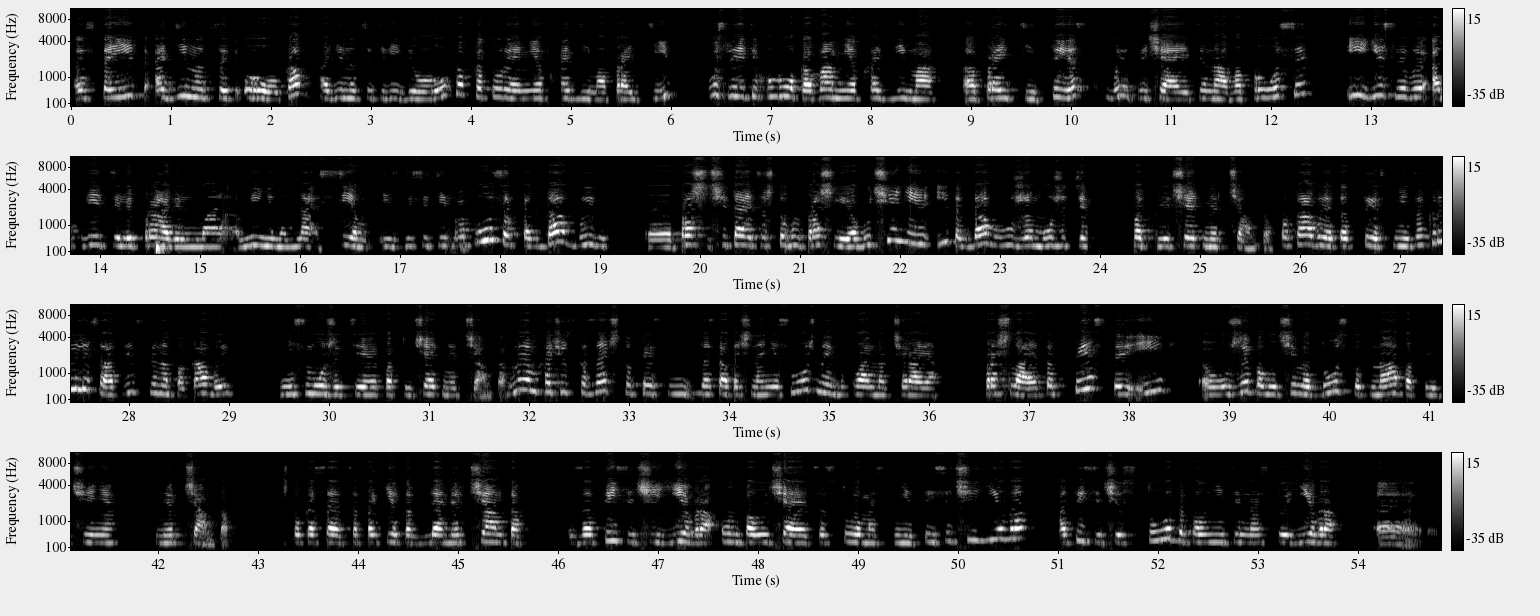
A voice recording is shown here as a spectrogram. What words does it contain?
э, стоит 11 уроков, 11 видеоуроков, которые необходимо пройти. После этих уроков вам необходимо пройти тест, вы отвечаете на вопросы, и если вы ответили правильно минимум на 7 из 10 вопросов, тогда вы э, считается, что вы прошли обучение, и тогда вы уже можете подключать мерчантов. Пока вы этот тест не закрыли, соответственно, пока вы не сможете подключать мерчантов. Но я вам хочу сказать, что тест достаточно несложный. Буквально вчера я прошла этот тест, и уже получила доступ на подключение мерчантов. Что касается пакетов для мерчантов, за 1000 евро он получается стоимость не 1000 евро, а 1100, дополнительно 100 евро э,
